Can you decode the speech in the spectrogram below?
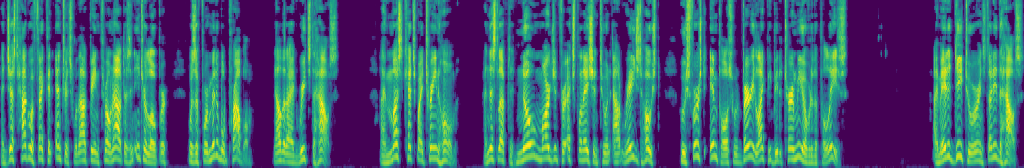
and just how to effect an entrance without being thrown out as an interloper was a formidable problem now that I had reached the house. I must catch my train home, and this left no margin for explanation to an outraged host whose first impulse would very likely be to turn me over to the police. I made a detour and studied the house,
